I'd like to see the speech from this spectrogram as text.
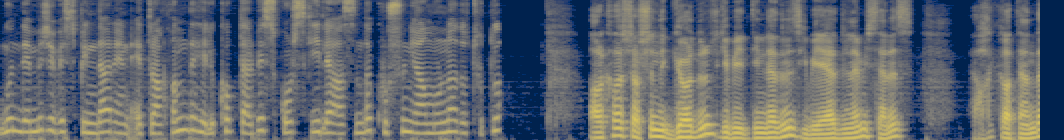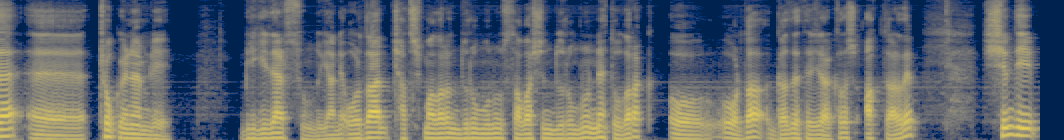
Gundemici ve Spindare'nin etrafını da helikopter ve Skorsky ile aslında kurşun yağmuruna da tuttular. Arkadaşlar şimdi gördüğünüz gibi dinlediğiniz gibi eğer dinlemişseniz hakikaten de eee, çok önemli bilgiler sundu. Yani oradan çatışmaların durumunu, savaşın durumunu net olarak o, orada gazeteci arkadaş aktardı. Şimdi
